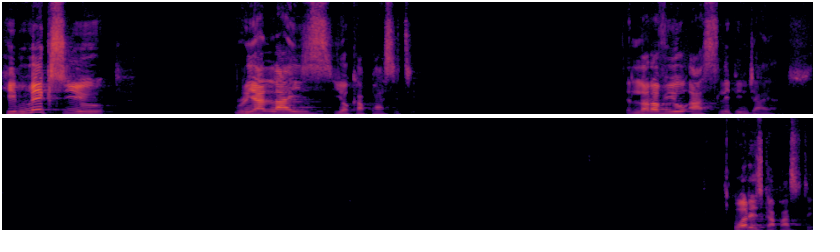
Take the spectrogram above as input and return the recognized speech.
He makes you realize your capacity. A lot of you are sleeping giants. What is capacity?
